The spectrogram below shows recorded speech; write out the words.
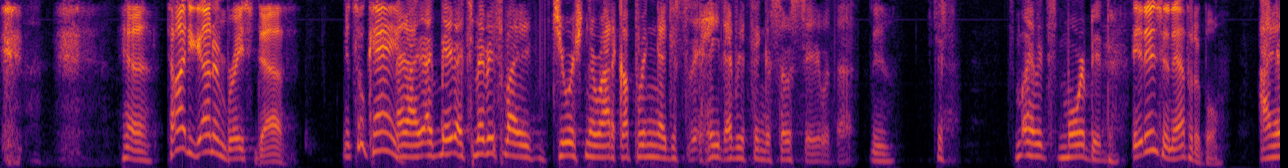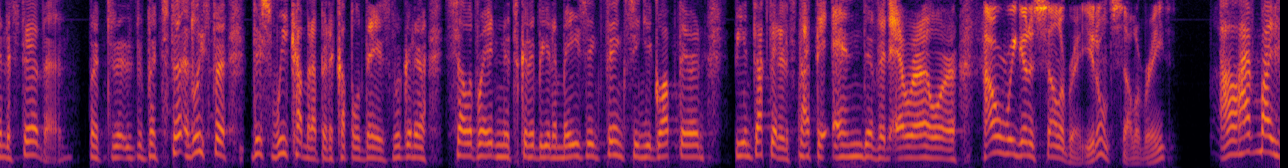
Yeah. Todd, you got to embrace death. It's okay. And I, I, maybe it's maybe it's my Jewish neurotic upbringing. I just hate everything associated with that. yeah. Just it's morbid. It is inevitable. I understand that, but uh, but at least for this week coming up in a couple of days, we're going to celebrate, and it's going to be an amazing thing seeing you go up there and be inducted. It's not the end of an era, or How are we going to celebrate? You don't celebrate. I'll have my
